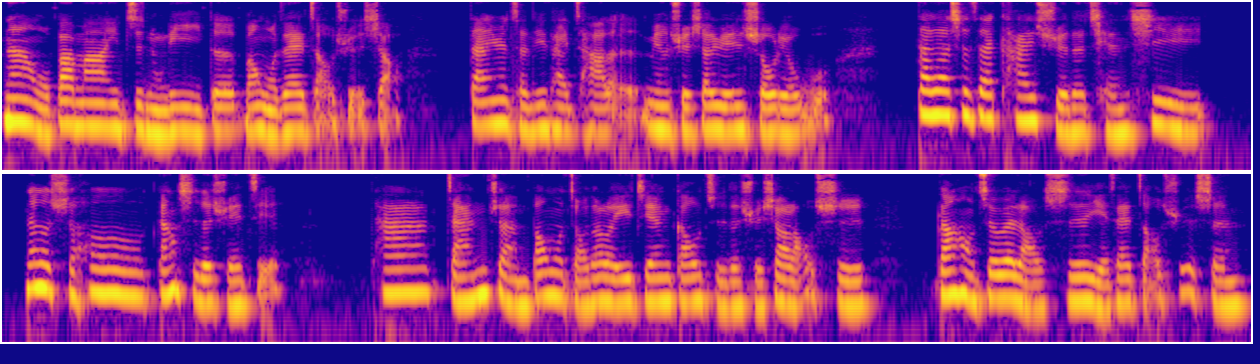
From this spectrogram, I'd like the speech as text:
那我爸妈一直努力的帮我在找学校，但因为成绩太差了，没有学校愿意收留我。大概是在开学的前夕，那个时候，当时的学姐她辗转帮我找到了一间高职的学校老师，刚好这位老师也在找学生。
